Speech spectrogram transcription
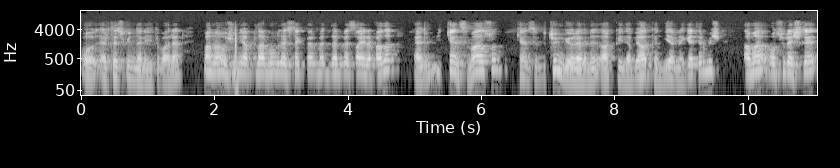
O ertesi günden itibaren bana o şunu yaptılar, bunu destek vermediler vesaire falan. Yani kendisi masum, kendisi bütün görevini hakkıyla bir hakkın yerine getirmiş ama o süreçte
